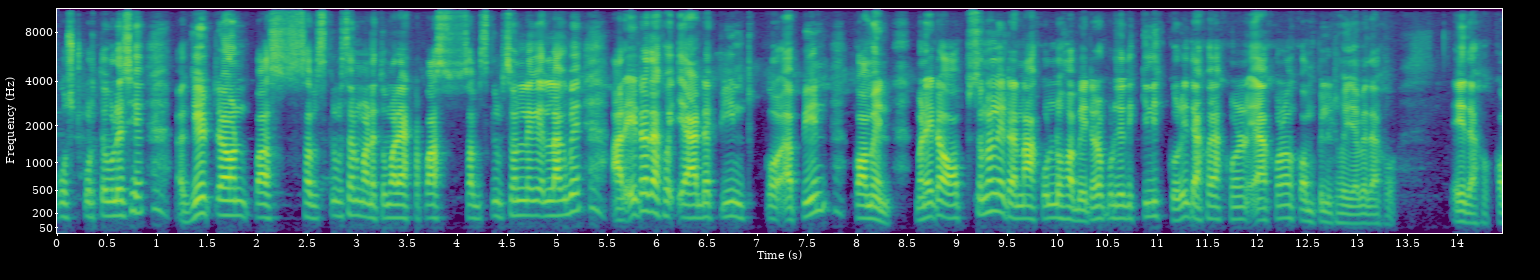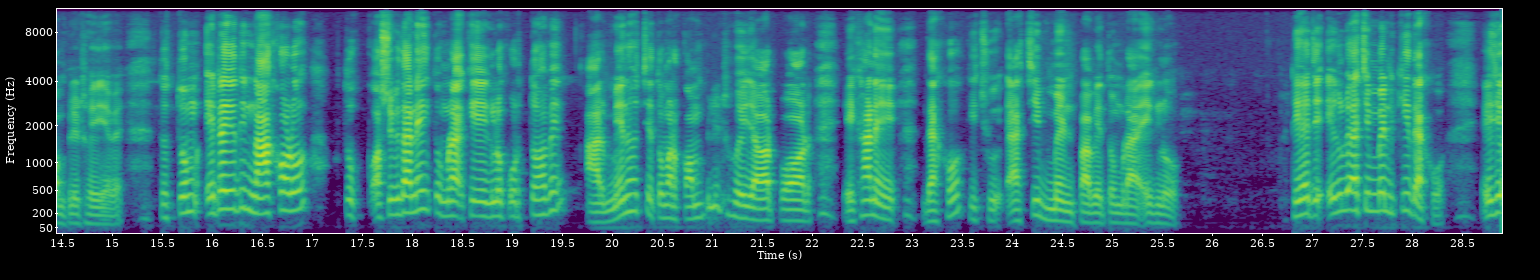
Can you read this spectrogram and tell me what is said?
পোস্ট করতে বলেছে। গেট রাউন্ড পাস সাবস্ক্রিপশন মানে তোমার একটা পাস সাবস্ক্রিপশন লাগবে। আর এটা দেখো add a pin pin comment মানে এটা অপশনাল এটা না করলেও হবে। এটার উপর যদি ক্লিক করি, দেখো এখন, এখনও কমপ্লিট হয়ে যাবে, দেখো। এই দেখো কমপ্লিট হয়ে যাবে। তো তোম, এটা যদি না করো, তো অসুবিধা নেই। তোমরা কি এগুলো করতে হবে? আর মেন হচ্ছে তোমার কমপ্লিট হয়ে যাওয়ার পর এখানে দেখো কিছু অ্যাচিভমেন্ট পাবে তোমরা এগুলো। ঠিক আছে? এগুলো অ্যাচিভমেন্ট কি দেখো? এই যে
